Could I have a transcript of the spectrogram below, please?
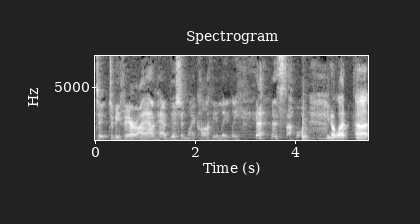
to to be fair, I have had this in my coffee lately. so You know what? Uh,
